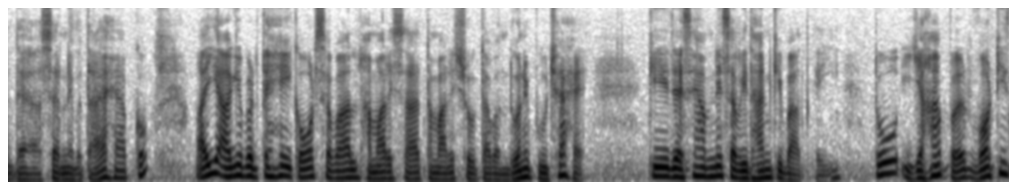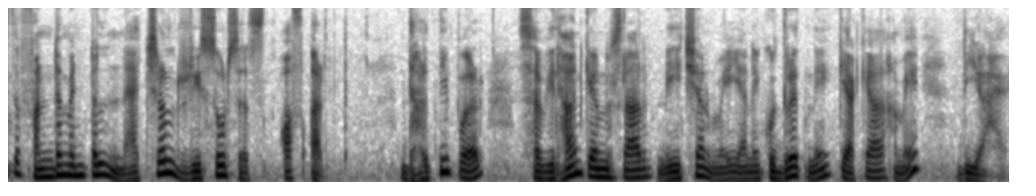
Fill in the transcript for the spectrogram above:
दया सर ने बताया है आपको। आइए आगे बढ़ते हैं। एक और सवाल हमारे साथ, हमारे श्रोता बंधुओं ने पूछा है कि जैसे हमने संविधान की बात कही तो यहाँ पर what is the fundamental natural resources of earth धरती पर संविधान के अनुसार नेचर में यानी कुदरत ने क्या क्या हमें दिया है.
